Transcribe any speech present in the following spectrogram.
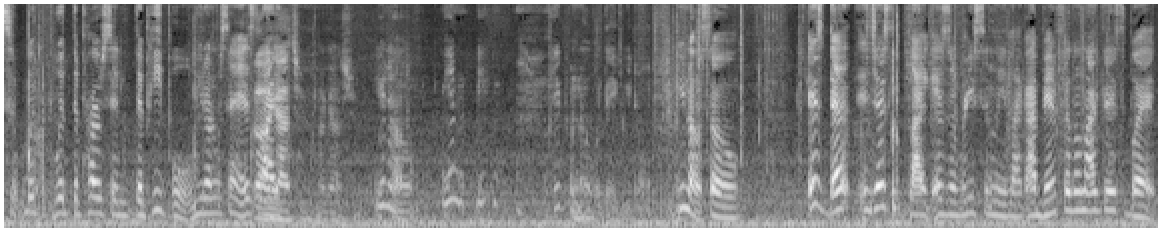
to, with with the person, the people. You know what I'm saying? It's Oh, I got you. I got you. you know, you, you, people know what they be doing. You know, so it's that. It's just like as of recently, like I've been feeling like this, but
